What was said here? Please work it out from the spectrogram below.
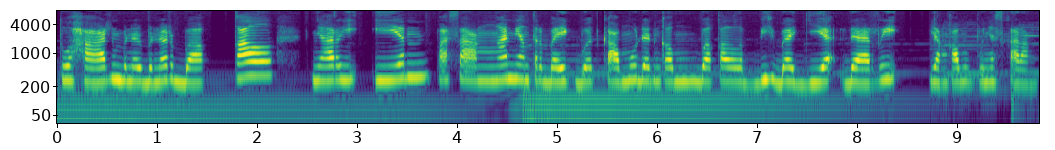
Tuhan bener-bener bakal nyariin pasangan yang terbaik buat kamu dan kamu bakal lebih bahagia dari yang kamu punya sekarang.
